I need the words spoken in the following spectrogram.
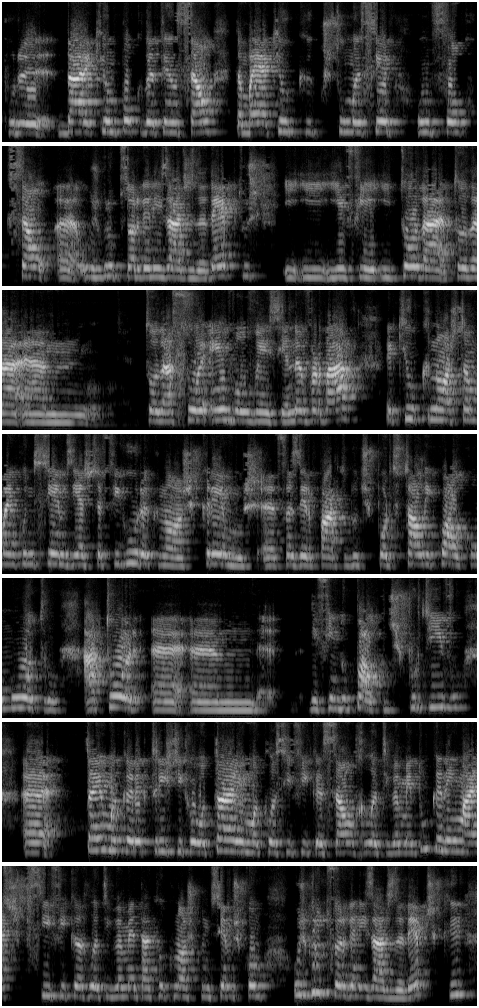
por dar aqui um pouco de atenção também àquilo que costuma ser um foco que são os grupos organizados de adeptos e, e, e enfim, e toda, toda um, toda a sua envolvência. Na verdade, aquilo que nós também conhecemos e esta figura que nós queremos uh, fazer parte do desporto, tal e qual como outro ator, uh, eh, enfim, do palco desportivo, uh, tem uma característica ou tem uma classificação relativamente um bocadinho mais específica relativamente àquilo que nós conhecemos como os grupos organizados de adeptos, que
